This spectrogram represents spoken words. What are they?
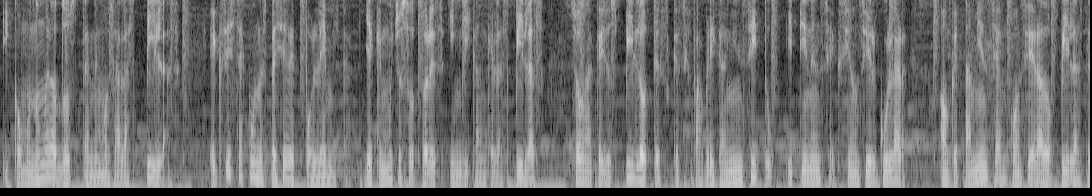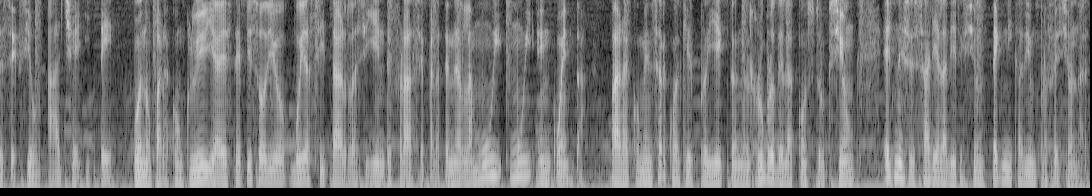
Y como número 2 tenemos a las pilas, Existe acá una especie de polémica, ya que muchos autores indican que las pilas son aquellos pilotes que se fabrican in situ y tienen sección circular, aunque también se han considerado pilas de sección H y T. Bueno, para concluir ya este episodio voy a citar la siguiente frase para tenerla muy muy en cuenta. Para comenzar cualquier proyecto en el rubro de la construcción es necesaria la dirección técnica de un profesional.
